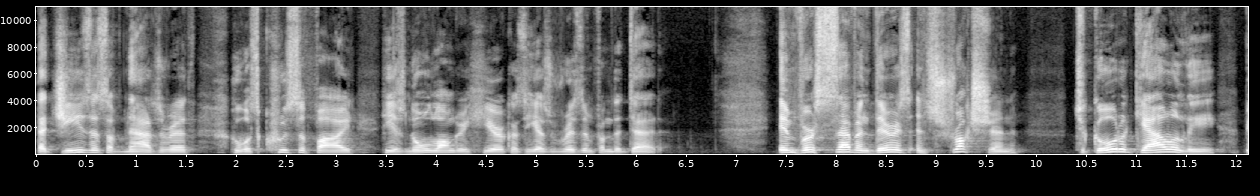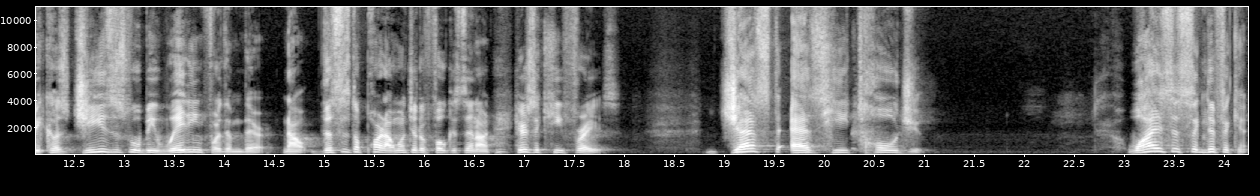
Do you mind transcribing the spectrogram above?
that Jesus of Nazareth, who was crucified, he is no longer here because he has risen from the dead. In verse 7, there is instruction to go to Galilee because Jesus will be waiting for them there. Now, this is the part I want you to focus in on. Here's a key phrase just as he told you. Why is this significant?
